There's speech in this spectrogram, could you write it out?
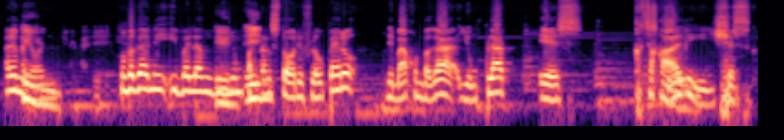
alam mo yun, Ayun. kumbaga naiiba lang din Yun, yung parang story flow. Pero, di ba, kumbaga, yung plot is sa college, just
